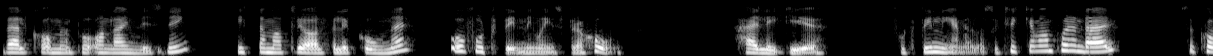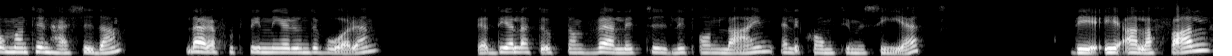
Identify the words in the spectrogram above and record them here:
välkommen på onlinevisning, hitta material för lektioner och fortbildning och inspiration. Här ligger ju fortbildningarna. Då. Så klickar man på den där så kommer man till den här sidan. Lärarfortbildningar under våren. Vi har delat upp dem väldigt tydligt online eller kom till museet. Det i alla fall,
